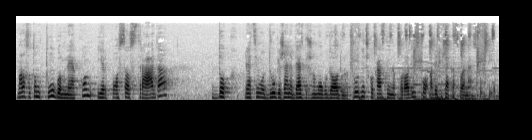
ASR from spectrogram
malo sa tom tugom nekom, jer posao strada, dok recimo druge žene bezbrižno mogu da odu na trudničko, kasnije na porodiljsko, a da ih čeka svoje mesto u firmi.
